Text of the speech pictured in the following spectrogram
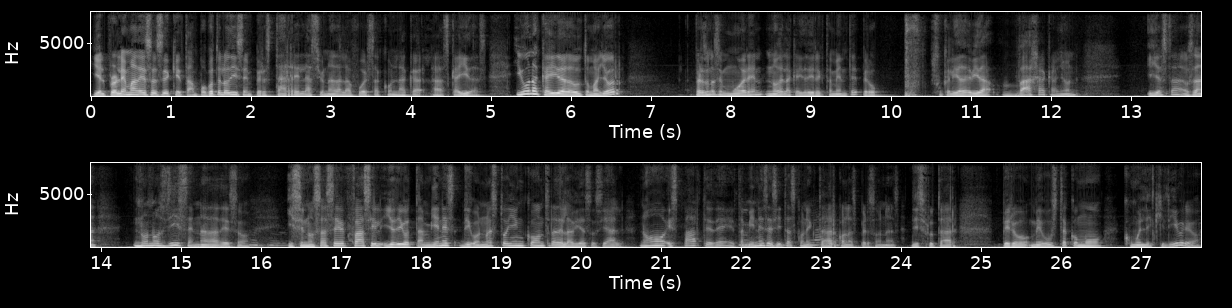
Y el problema de eso es que tampoco te lo dicen, pero está relacionada la fuerza con las caídas. Y una caída de adulto mayor, personas se mueren, no de la caída directamente, pero su calidad de vida baja cañón. Y ya está. O sea, no nos dicen nada de eso. Y se nos hace fácil. Y yo digo, también es, digo, no estoy en contra de la vida social. No, es parte de. También necesitas conectar con las personas, disfrutar. Pero me gusta como, como el equilibrio.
